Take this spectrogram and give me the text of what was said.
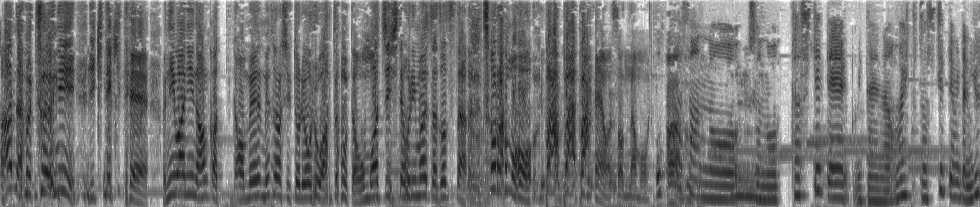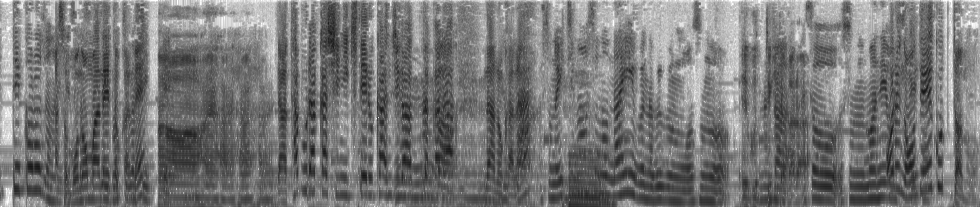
あんな普通に生きてきて、庭になんか、あ、め、珍しい鳥おるわと思ったらお待ちしておりましたぞって言ったら、そらもう、バンバンバンやわ、そんなもん。お母さんうの、んその、助けて、みたいな、ま人助けて、みたいな言ってからじゃないですか。あそうモノマネとかねああ、はいはいはいはい。だから、たぶらかしに来てる感じがあったから、なのかな？その一番そのナイーブな部分を、その、えぐってきたから。そう、その真似を。あれなんでえぐったの？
